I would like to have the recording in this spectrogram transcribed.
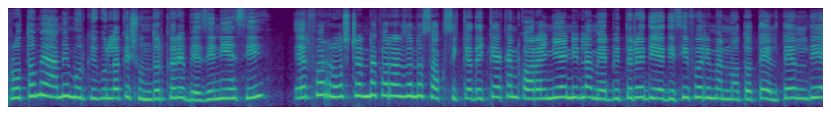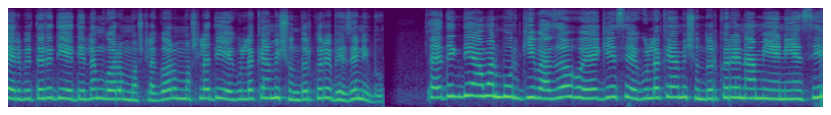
প্রথমে আমি মুরগিগুলোকে সুন্দর করে ভেজে নিয়েছি। এরপর রোস্ট রান্না করার জন্য চকচিক্কা দেখে এখন কড়াই নিয়ে নিলাম। এর ভিতরে দিয়ে দিছি পরিমাণ মতো তেল। তেল দিয়ে এর ভিতরে দিয়ে দিলাম গরম মশলা। গরম মশলা দিয়ে এগুলোকে আমি সুন্দর করে ভেজে নিব। এদিক দিয়ে আমার মুরগি ভাজাও হয়ে গিয়েছে। এগুলোকে আমি সুন্দর করে নামিয়ে নিয়েছি।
